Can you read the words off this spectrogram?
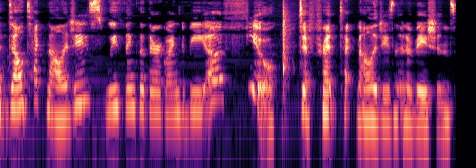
Dell Technologies, we think that there are going to be a few different technologies and innovations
